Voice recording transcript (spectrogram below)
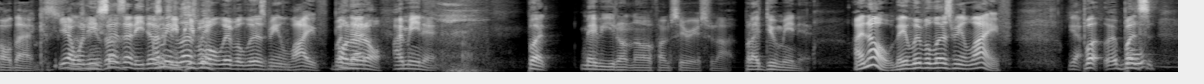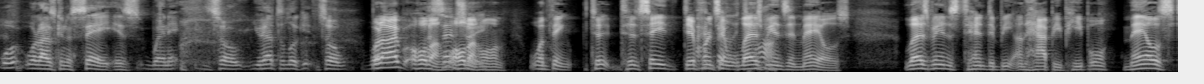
all that. 'cause yeah. When he says that, he doesn't I mean, mean, people don't live a lesbian life. But oh that- no, no, I mean it. But maybe you don't know if I'm serious or not. But I do mean it. I know they live a lesbian life. Yeah, But- uh, but Well, what, what I was gonna say is when it. So you have to look at. So But I hold on, hold on, hold on. One thing to to say difference in lesbians and males. Lesbians tend to be unhappy people. Males,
